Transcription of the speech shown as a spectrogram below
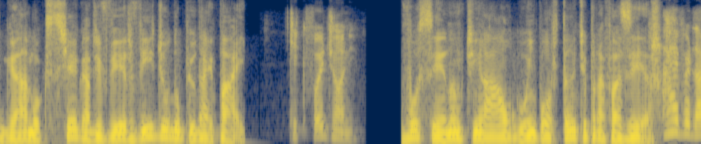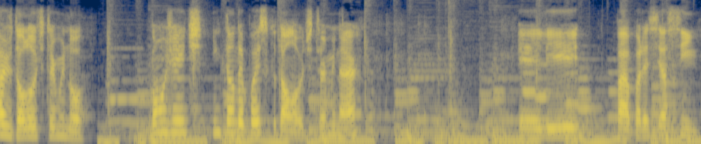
Gamox chega de ver vídeo do PewDiePie. O que, que foi, Johnny? Você não tinha algo importante para fazer. Ah, é verdade, o download terminou. Bom, gente, então depois que o download terminar, ele vai aparecer assim.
